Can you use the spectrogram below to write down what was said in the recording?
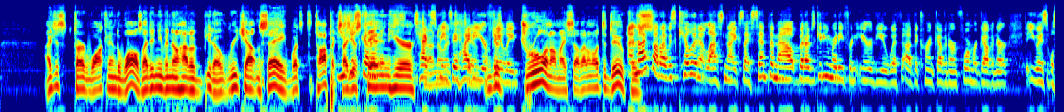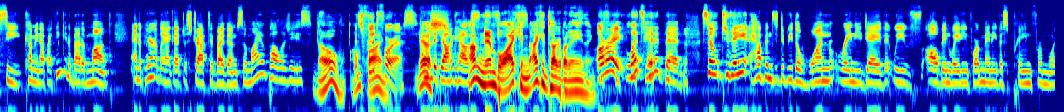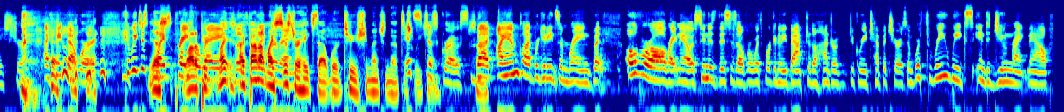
I just started walking into walls. I didn't even know how to you know reach out and say what's the topics. You I just, gotta came in here. Text me and what say, to Heidi, do. you're I'm failing. just drooling on myself. I don't know what to do. And I thought I was killing it last night because I sent them out, but I was getting ready for an interview with uh, the current governor and former governor that you guys will see coming up, I think, in about a month. And apparently I got distracted by them, so my apologies. no, I'm It's fine. good for us. I'm in Yes, the doghouse. I'm nimble. I can I can talk about anything. All right, let's hit it then. So today happens to be the one rainy day that we've all been waiting for. Many of us praying for moisture. I hate that word. Can we just Yes, play, pray for people. rain? My, I found out my sister rain. hates that word too. She mentioned that this week. it's weekend. just gross. But I am glad we're getting some rain. But overall, right now, as soon as this is over with, we're going to be back to the 100 degree temperatures. And we're three weeks into June right now.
